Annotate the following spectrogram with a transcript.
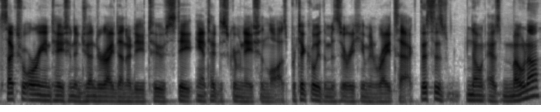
sexual orientation and gender identity to state anti discrimination laws, particularly the Missouri Human Rights Act. This is known as MONA,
